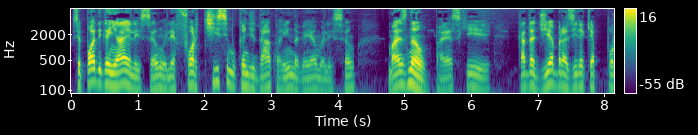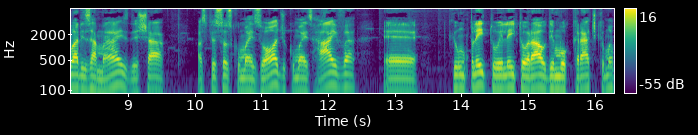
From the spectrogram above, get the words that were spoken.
você pode ganhar a eleição, ele é fortíssimo candidato ainda a ganhar uma eleição, mas não, parece que cada dia Brasília quer polarizar mais, deixar as pessoas com mais ódio, com mais raiva, é, que um pleito eleitoral democrático é uma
